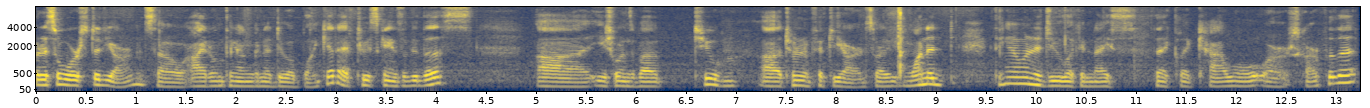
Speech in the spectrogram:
But it's a worsted yarn, so I don't think I'm going to do a blanket. I have two skeins of this. Uh, each one's about two uh, 250 yards. So I wanted, I think I want to do like a nice thick like cowl or scarf with it.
